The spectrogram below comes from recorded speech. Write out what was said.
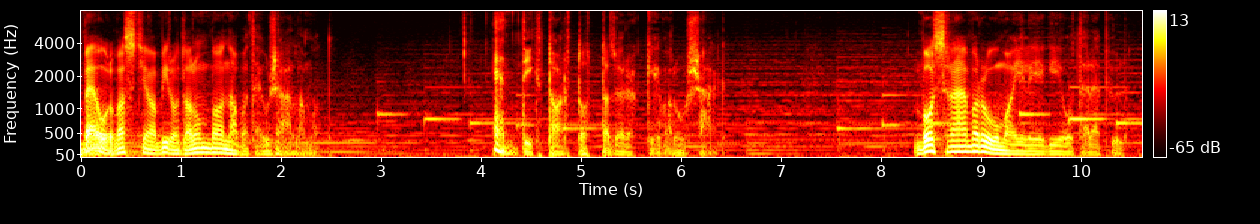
beolvasztja a birodalomba a Nabateus államot. Eddig tartott az örökké valóság. Boszrába római légió települ.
